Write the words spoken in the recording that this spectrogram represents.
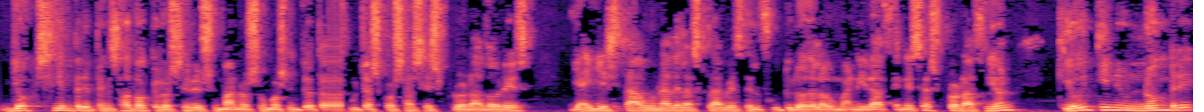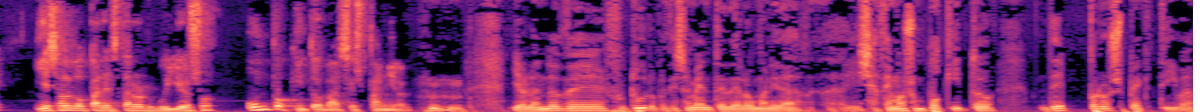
yo siempre he pensado que los seres humanos somos, entre otras muchas cosas, exploradores y ahí está una de las claves del futuro de la humanidad, en esa exploración que hoy tiene un nombre y es algo para estar orgulloso un poquito más español. Y hablando de futuro, precisamente, de la humanidad, eh, y si hacemos un poquito de prospectiva,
